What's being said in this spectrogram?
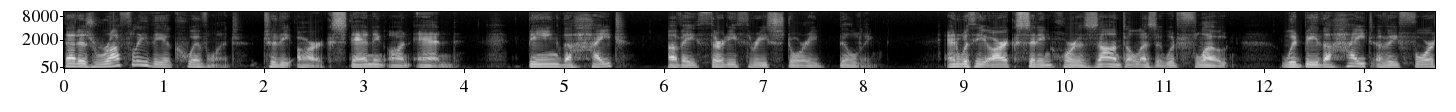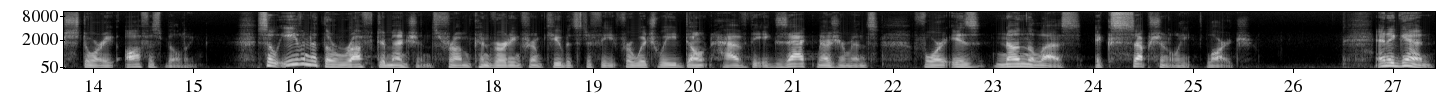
That is roughly the equivalent to the ark standing on end, being the height of a 33 story building. And with the ark sitting horizontal as it would float, would be the height of a four story office building. So, even at the rough dimensions from converting from cubits to feet, for which we don't have the exact measurements for, is nonetheless exceptionally large. And again,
